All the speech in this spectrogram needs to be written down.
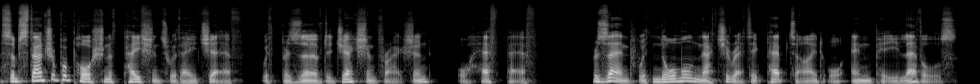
A substantial proportion of patients with HF with preserved ejection fraction, or HFpEF, present with normal natriuretic peptide, or NP, levels.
